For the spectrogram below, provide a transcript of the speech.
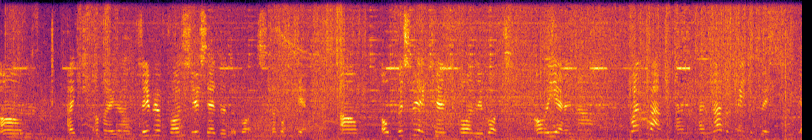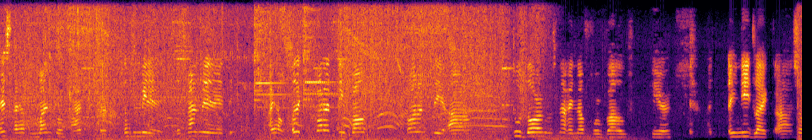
Um, I okay. Um, Xavier here said that the bots, the bots, yeah. Um, obviously I can't call any bots. Oh yeah, and uh, fun fact, I'm, I'm not afraid to play. Yes, I have a Minecraft hat, but doesn't mean anything. Does not mean anything. I have like currently Valve, currently uh, two doors was not enough for Valve here. I need like uh so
